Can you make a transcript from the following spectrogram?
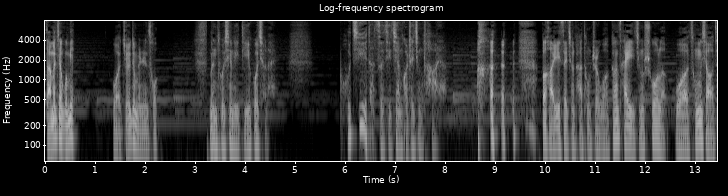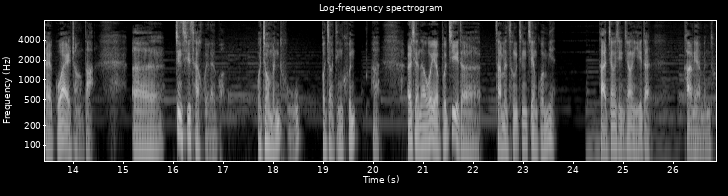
咱们见过面，我绝对没认错。门徒心里嘀咕起来。不记得自己见过这警察呀，不好意思，警察同志，我刚才已经说了，我从小在国外长大，呃，近期才回来过。我叫门徒，我叫丁坤啊，而且呢，我也不记得咱们曾经见过面。他将信将疑的看了眼门徒，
